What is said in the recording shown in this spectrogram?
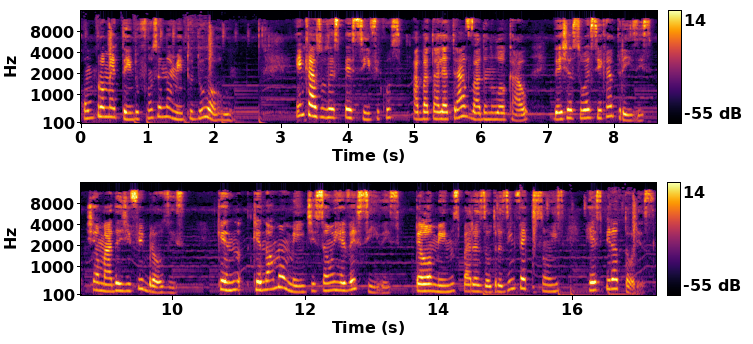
comprometendo o funcionamento do órgão. Em casos específicos, a batalha travada no local deixa suas cicatrizes, chamadas de fibroses, que, que normalmente são irreversíveis, pelo menos para as outras infecções respiratórias.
